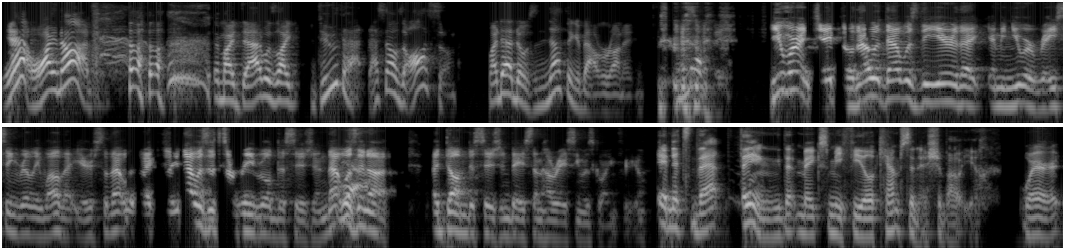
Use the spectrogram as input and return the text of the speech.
"Yeah, why not?" and my dad was like, "Do that. That sounds awesome." My dad knows nothing about running. Nothing. You were in shape though. That was that was the year that I mean you were racing really well that year. So that was actually that was a cerebral decision. That Yeah. wasn't a a dumb decision based on how racing was going for you. And it's that thing that makes me feel Kempsonish about you, where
